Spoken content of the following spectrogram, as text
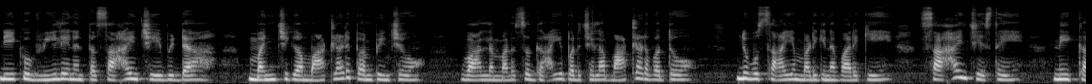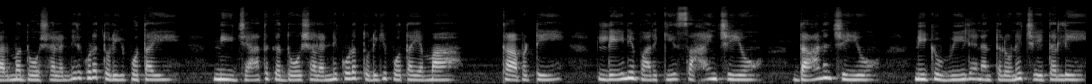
నీకు వీలైనంత సహాయం చేయబిడ్డా మంచిగా మాట్లాడి పంపించు. వాళ్ళ మనసు గాయపరిచేలా మాట్లాడవద్దు. నువ్వు సాయం అడిగిన వారికి సహాయం చేస్తే నీ కర్మ దోషాలన్నీ కూడా తొలగిపోతాయి. నీ జాతక దోషాలన్నీ కూడా తొలగిపోతాయమ్మా. కాబట్టి లేని వారికి సహాయం చేయు దానం చెయ్యు నీకు వీలైనంతలోనే చేతల్లి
